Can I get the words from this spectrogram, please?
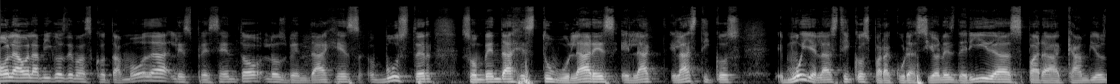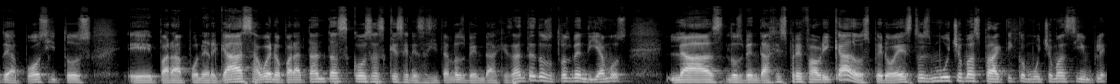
Hola, hola amigos de Mascota Moda, les presento los vendajes Booster. Son vendajes tubulares elásticos, eh, muy elásticos para curaciones de heridas, para cambios de apósitos, eh, para poner gasa, bueno, para tantas cosas que se necesitan los vendajes. Antes nosotros vendíamos las, los vendajes prefabricados, pero esto es mucho más práctico, mucho más simple,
